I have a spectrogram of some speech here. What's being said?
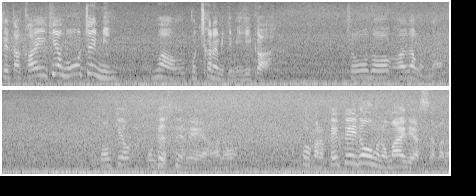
てた海域はもうちょいまあこっちから見て右か。ちょうどあれだもんな。東京東京じゃねえや。あのそうかな、ペイペイドームの前でやってたから。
